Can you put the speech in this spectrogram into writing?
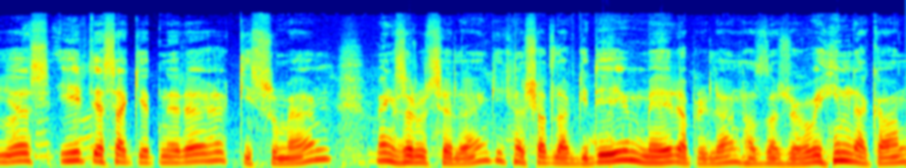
Ես իր տեսակետները կիսում եմ, մենք զրուցել ենք, ինքն շատ լավ գիտի մեր ապրիլյան հանձնաժողովի հիմնական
